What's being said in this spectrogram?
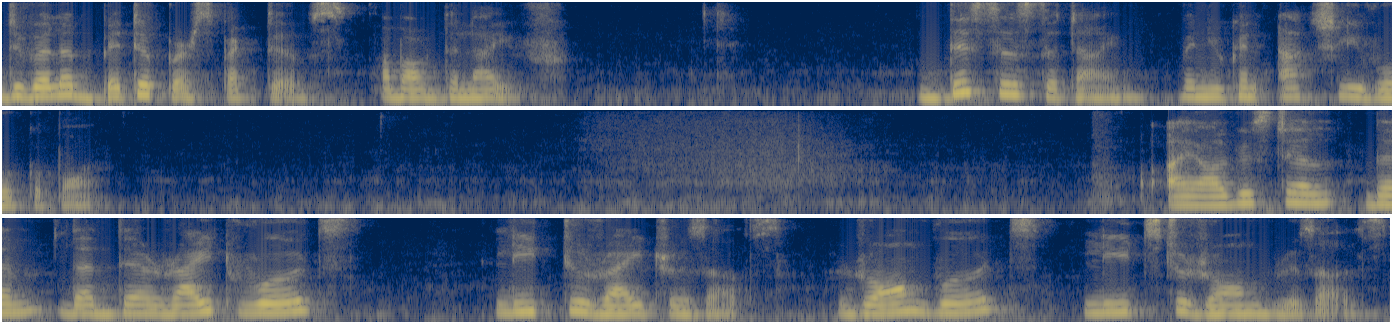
Develop better perspectives about the life this is the time when you can actually work upon. I always tell them that their right words lead to right results. Wrong words leads to wrong results.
